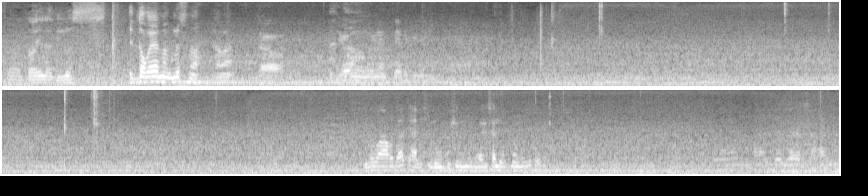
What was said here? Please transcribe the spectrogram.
So ito yung nag-loose. Ito kaya nag-loose na? Tama. Oo. Yung unang terminal. Ginawa ko dati, halos lubos yung mga sa lubong nito. Madala sa kanya.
